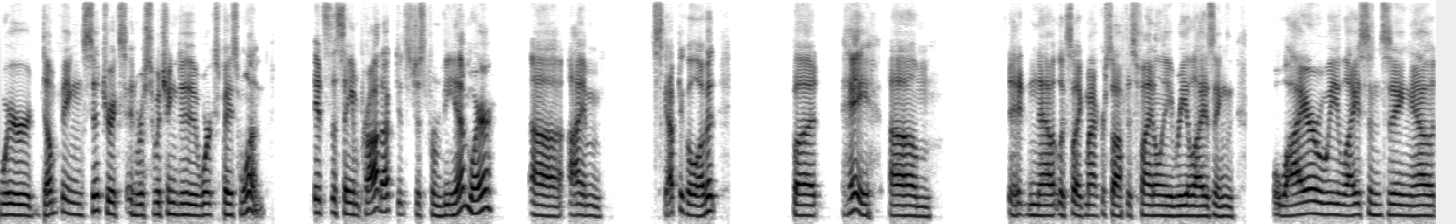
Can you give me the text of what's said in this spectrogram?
we're dumping Citrix and we're switching to Workspace One. It's the same product, it's just from VMware. Uh, I'm skeptical of it, but hey, um, it, now it looks like Microsoft is finally realizing why are we licensing out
